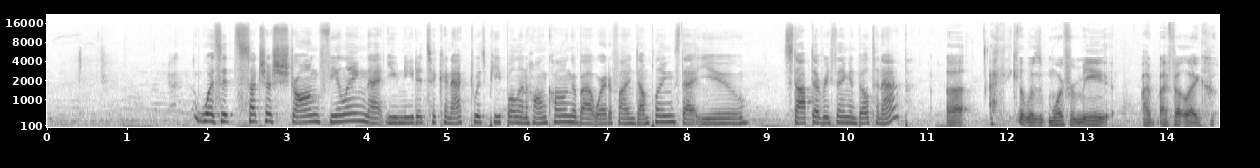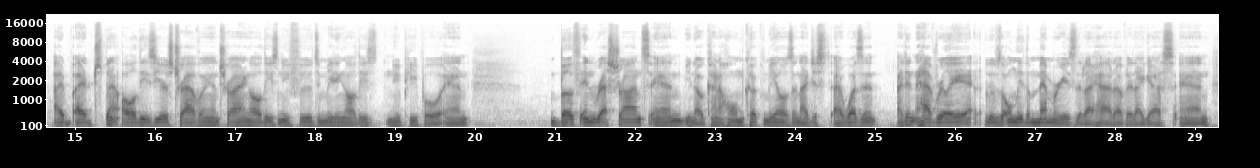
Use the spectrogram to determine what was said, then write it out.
Was it such a strong feeling that you needed to connect with people in Hong Kong about where to find dumplings that you stopped everything and built an app? Uh, I think it was more for me. I, I felt like I, I had spent all these years traveling and trying all these new foods and meeting all these new people, and both in restaurants and you know, kind of home cooked meals. And I just I wasn't I didn't have really. It was only the memories that I had of it, I guess, and.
